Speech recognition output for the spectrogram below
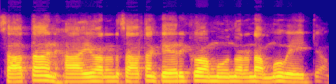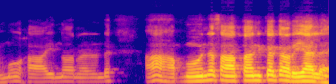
സാത്താൻ ഹായ് പറഞ്ഞിട്ട് സാത്താൻ കേറിക്കോ അമ്മു എന്ന് പറഞ്ഞിട്ട് അമ്മു വെയിറ്റ് അമ്മു ഹായ് എന്ന് പറഞ്ഞിട്ടുണ്ട്. ആ അമ്മുവിനെ സാത്താനിക്കൊക്കെ അറിയാലേ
